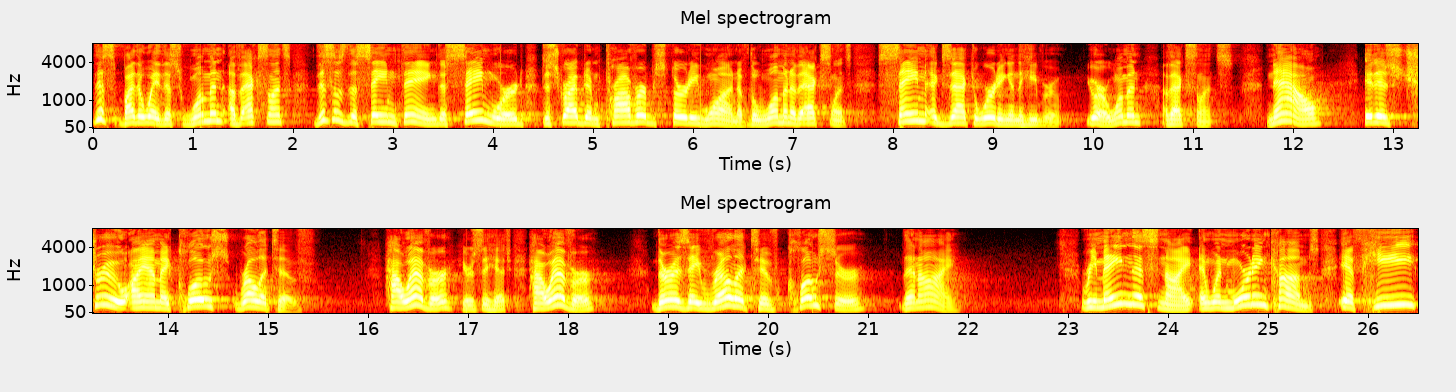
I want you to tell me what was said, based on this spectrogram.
This, by the way, this woman of excellence, this is the same thing, the same word described in Proverbs 31 of the woman of excellence. Same exact wording in the Hebrew. You are a woman of excellence. Now, it is true I am a close relative. However, here's the hitch. However, there is a relative closer than I. Remain this night, and when morning comes, if he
